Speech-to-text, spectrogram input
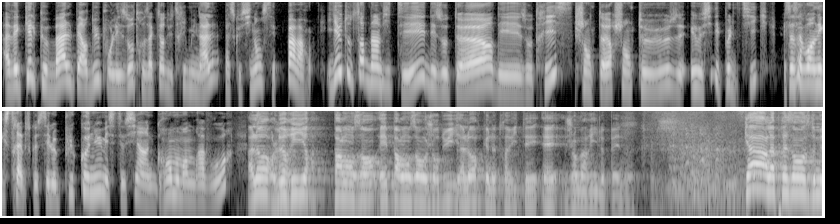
avec quelques balles perdues pour les autres acteurs du tribunal parce que sinon c'est pas marrant. Il y a eu toutes sortes d'invités, des auteurs, des autrices, chanteurs, chanteuses et aussi des politiques. Et ça, ça vaut un extrait parce que c'est le plus connu, mais c'est aussi un grand moment de bravoure. Alors, le rire, parlons-en et parlons-en aujourd'hui alors que notre invité est Jean-Marie Le Pen. Car la présence de M.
